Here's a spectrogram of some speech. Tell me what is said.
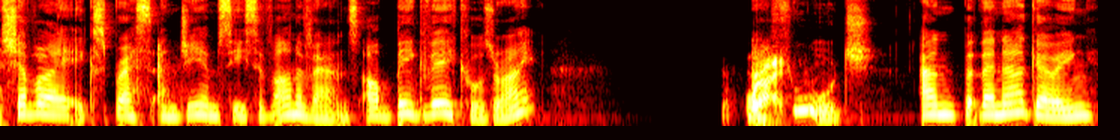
Chevrolet Express and GMC Savana vans are big vehicles, right? Right. Huge. And but they're now going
